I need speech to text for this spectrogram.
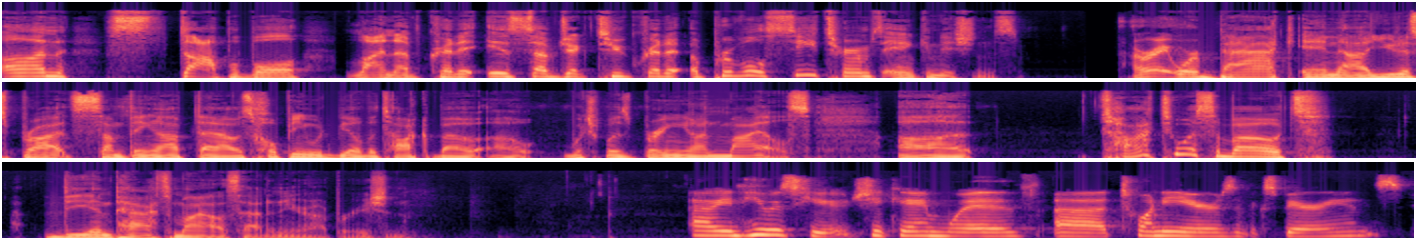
unstoppable. Line of credit is subject to credit approval. See terms and conditions. All right, we're back, and uh, you just brought something up that I was hoping we'd be able to talk about, uh, which was bringing on Miles. Uh, talk to us about the impact Miles had in your operation. I mean, he was huge. He came with uh, 20 years of experience.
